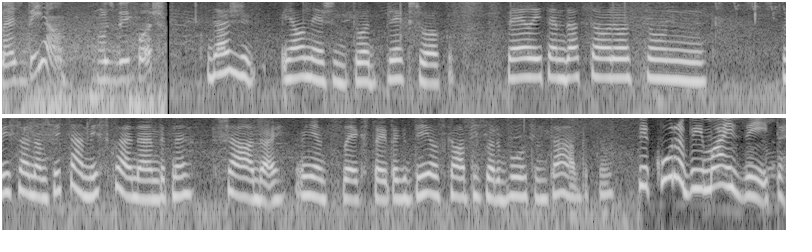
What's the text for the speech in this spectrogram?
Mēs bijām, mums bija forši. Daži jaunieši dod priekšroku spēlītēm datoros un visādām citām izklaidēm, bet ne šādai. Viņiem tas liekas, ka tagad Dievs kā tas var būt un tā. Bet, nu. Pie kura bija maizīte?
